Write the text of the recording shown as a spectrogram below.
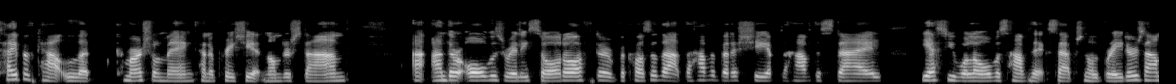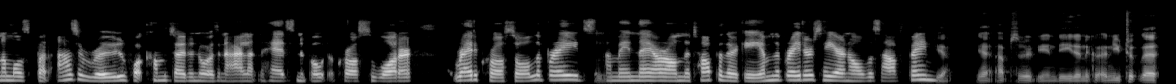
type of cattle that commercial men can appreciate and understand. And they're always really sought after because of that. They have a bit of shape, they have the style. Yes, you will always have the exceptional breeders' animals, but as a rule, what comes out of Northern Ireland and heads in a boat across the water, right across all the breeds, mm. I mean, they are on the top of their game, the breeders here, and always have been. Yeah. Yeah, absolutely, indeed. And and you took the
